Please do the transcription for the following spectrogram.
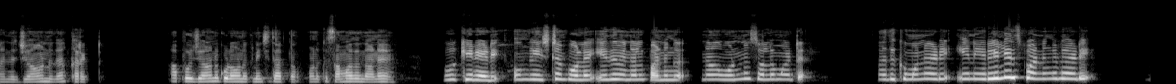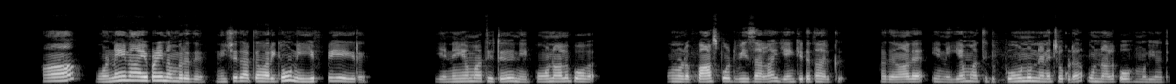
அந்த ஜானு தான் கரெக்ட் அப்போ ஜானு கூட உனக்கு நிச்சயதார்த்தம். உனக்கு சம்மதம் தானே? ஓகே டேடி உங்க இஷ்டம் போல எது வேணாலும் பண்ணுங்க. நான் ஒன்றும் சொல்ல மாட்டேன். அதுக்கு முன்னாடி என்னை ரிலீஸ் பண்ணுங்க டேடி ஆ உன்னை நான் எப்படி நம்புறது? நிச்சயதார்த்தம் வரைக்கும் நீ இப்படியே இரு. என்னை ஏமாத்திட்டு நீ போனாலும் போவ. உன்னோட பாஸ்போர்ட் விசாலாம் என்கிட்ட தான் இருக்கு. அதனால என்னை ஏமாத்திட்டு போகணும்னு நினைச்ச கூட உன்னால போக முடியாது.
